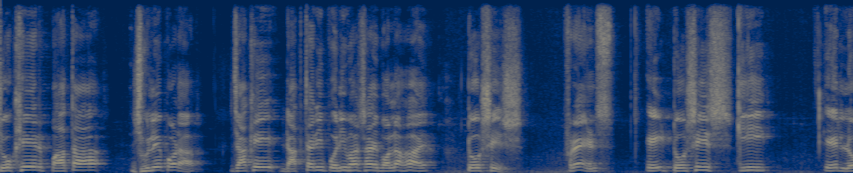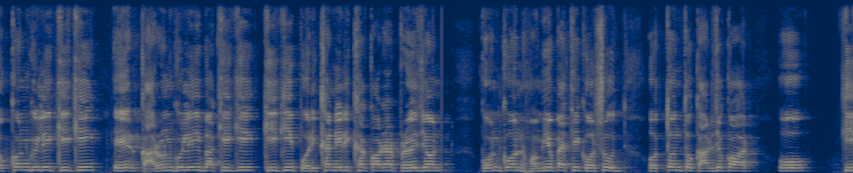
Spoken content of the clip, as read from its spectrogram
চোখের পাতা ঝুলে পড়া, যাকে ডাক্তারি পরিভাষায় বলা হয় টোসিস ফ্রেন্ডস এই টোসিস কি? এর লক্ষণগুলি কি কি? এর কারণগুলি বা কি কি? কি কি পরীক্ষা নিরীক্ষা করার প্রয়োজন? কোন কোন হোমিওপ্যাথিক ওষুধ অত্যন্ত কার্যকর ও কি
